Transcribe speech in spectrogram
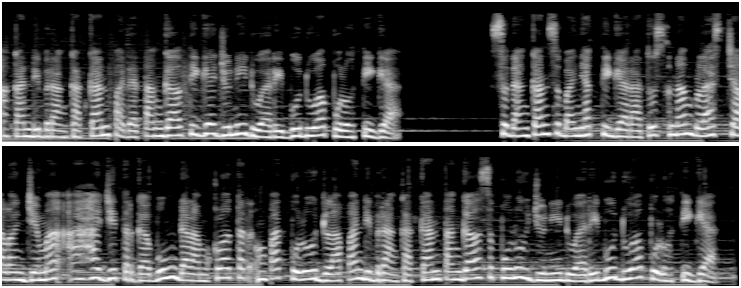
akan diberangkatkan pada tanggal 3 Juni 2023 sedangkan sebanyak 316 calon jemaah haji tergabung dalam kloter 48 diberangkatkan tanggal 10 Juni 2023.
